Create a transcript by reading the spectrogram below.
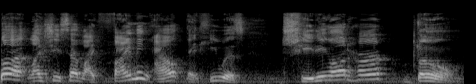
But like she said, like finding out that he was cheating on her, boom,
